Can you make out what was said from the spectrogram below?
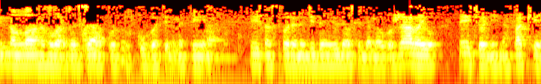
inna Allaha huwa ar-razzaqu dhul quwwati al-matin nisam stvorio neđide ljude osim da me obožavaju, neće od njih na fake,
